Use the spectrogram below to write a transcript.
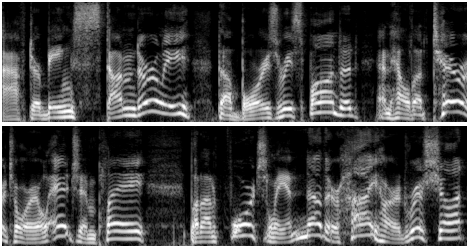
After being stunned early, the boys responded and held a territorial edge in play, but unfortunately, another high hard wrist shot,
